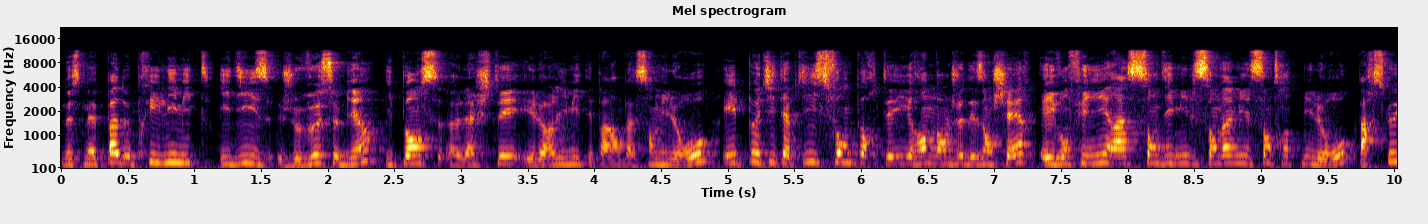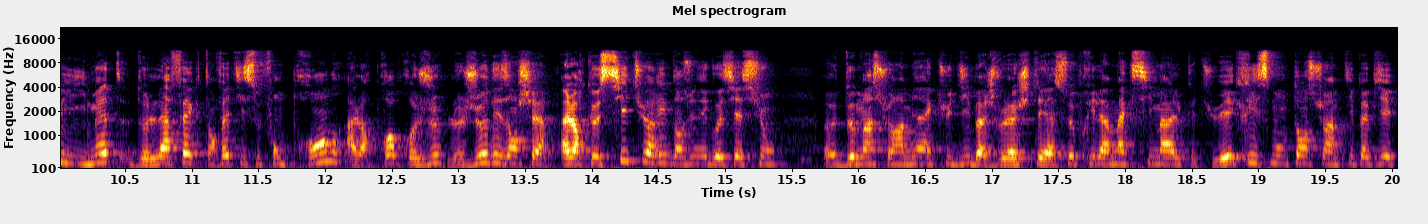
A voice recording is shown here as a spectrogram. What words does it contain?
ne se mettent pas de prix limite. Ils disent je veux ce bien, ils pensent l'acheter et leur limite est par exemple à 100 000 euros et petit à petit ils se font emporter, ils rentrent dans le jeu des enchères et ils vont finir à 110 000, 120 000, 130 000 euros parce qu'ils mettent de l'affect. En fait, ils se font prendre à leur propre jeu, le jeu des enchères. Alors que si tu arrives dans une négociation demain sur un bien et que tu dis bah, je veux l'acheter à ce prix-là maximal, que tu écris ce montant sur un petit papier,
